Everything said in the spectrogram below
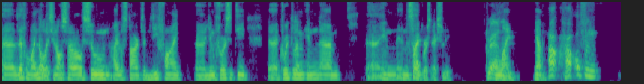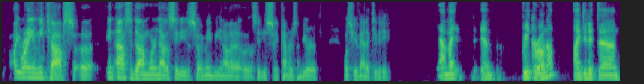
uh, level my knowledge. And also soon I will start a DeFi uh, university uh, curriculum in um, uh, in in Cyprus actually. Great. Online. Yeah. How how often are you running meetups uh, in Amsterdam or in other cities or maybe in other cities, countries in Europe? What's your event activity? Yeah, my um, pre-corona, I did it um,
